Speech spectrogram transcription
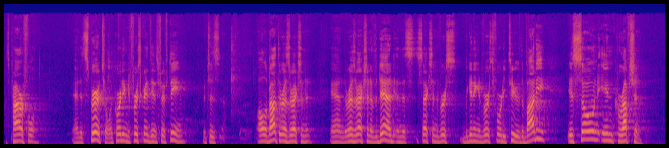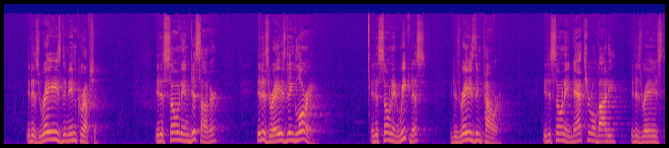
it's powerful, and it's spiritual. According to 1 Corinthians 15, which is all about the resurrection and the resurrection of the dead in this section, verse, beginning in verse 42, the body is sown in corruption. It is raised in incorruption. It is sown in dishonor. It is raised in glory. It is sown in weakness. It is raised in power. It is sown a natural body. It is raised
